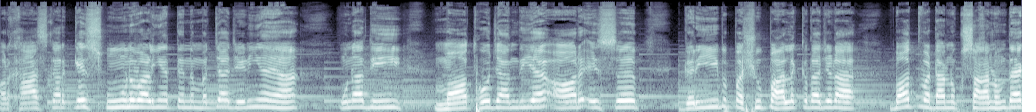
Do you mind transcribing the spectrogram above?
ਔਰ ਖਾਸ ਕਰਕੇ ਸੂਣ ਵਾਲੀਆਂ ਤਿੰਨ ਮੱਝਾਂ ਜਿਹੜੀਆਂ ਆ, ਉਹਨਾਂ ਦੀ ਮੌਤ ਹੋ ਜਾਂਦੀ ਹੈ, ਔਰ ਇਸ ਗਰੀਬ ਪਸ਼ੂ ਪਾਲਕ ਦਾ ਜਿਹੜਾ ਬਹੁਤ ਵੱਡਾ ਨੁਕਸਾਨ ਹੁੰਦਾ ਹੈ।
